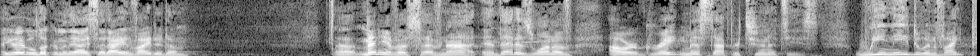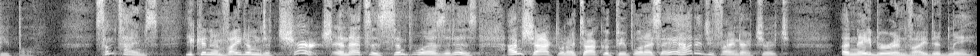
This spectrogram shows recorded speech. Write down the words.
Are you able to look him in the eyes and say, I invited him? Uh, many of us have not, and that is one of our great missed opportunities. We need to invite people. Sometimes you can invite them to church, and that's as simple as it is. I'm shocked when I talk with people and I say, Hey, how did you find our church? A neighbor invited me.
